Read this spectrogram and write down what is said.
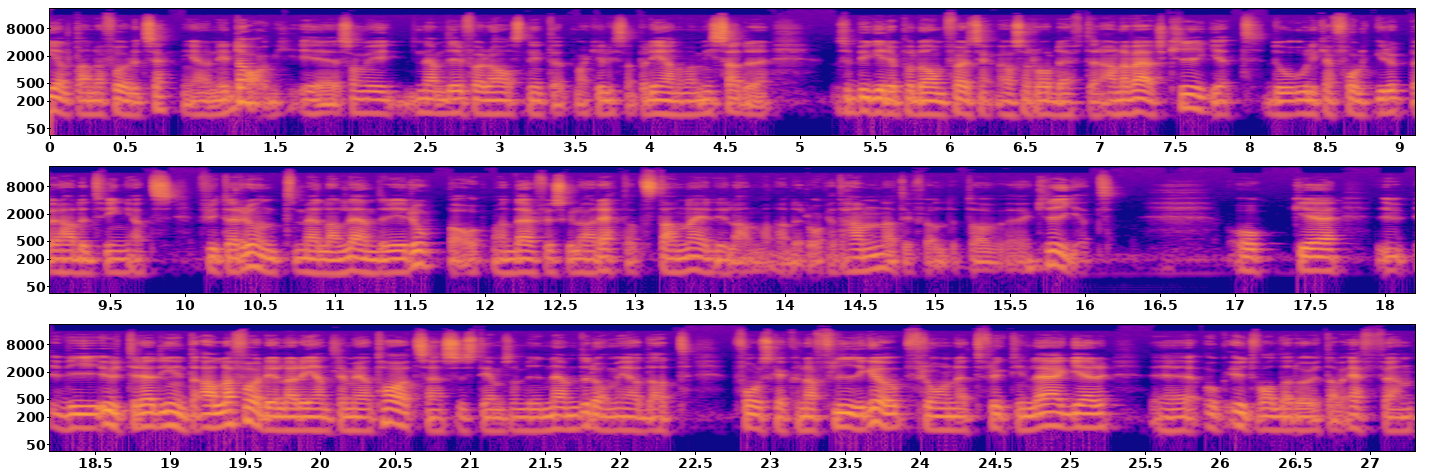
helt andra förutsättningar än idag. Eh, som vi nämnde i förra avsnittet, man kan lyssna på det igen om man missade det, så bygger det på de förutsättningar som rådde efter andra världskriget då olika folkgrupper hade tvingats flytta runt mellan länder i Europa och man därför skulle ha rätt att stanna i det land man hade råkat hamna till följd av eh, kriget. Och eh, vi utredde ju inte alla fördelar egentligen med att ha ett sådant system som vi nämnde då med att folk ska kunna flyga upp från ett flyktingläger eh, och utvalda då utav FN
